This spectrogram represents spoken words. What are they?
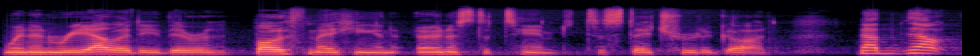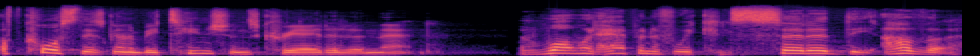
when in reality, they're both making an earnest attempt to stay true to God. Now, now, of course, there's going to be tensions created in that. But what would happen if we considered the other?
